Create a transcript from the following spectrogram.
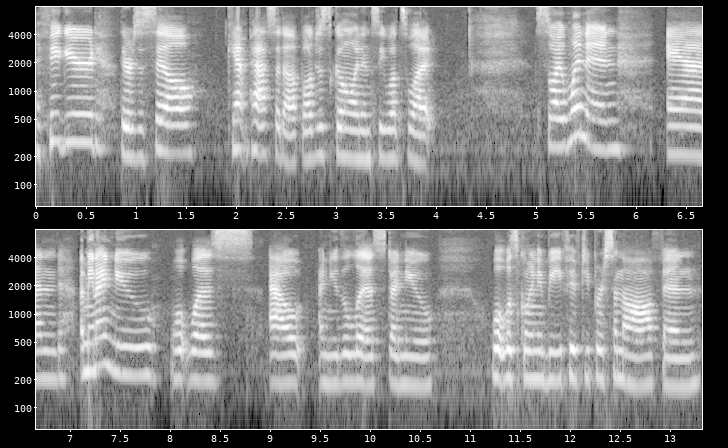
I figured there's a sale, can't pass it up. I'll just go in and see what's what. So I went in and, I mean, I knew what was out. I knew the list. I knew what was going to be 50% off and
